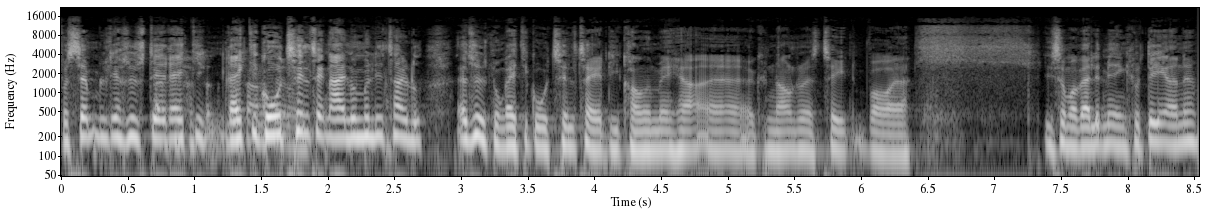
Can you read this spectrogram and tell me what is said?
for eksempel, jeg synes, det er Altså, rigtig, rigtig gode tiltag. Nej, nu må jeg lige tage ud. Jeg synes, nogle rigtig gode tiltag, de er kommet med her af Københavns Universitet, hvor jeg ligesom at være lidt mere inkluderende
